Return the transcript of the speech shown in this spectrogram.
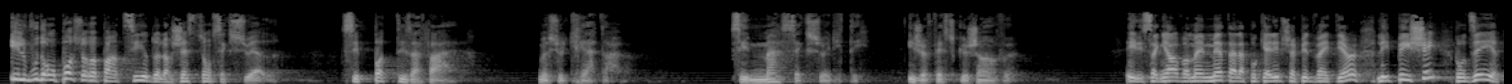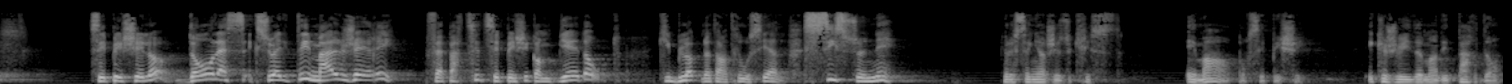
Ils ne voudront pas se repentir de leur gestion sexuelle. C'est pas de tes affaires, Monsieur le Créateur. C'est ma sexualité et je fais ce que j'en veux. Et le Seigneur va même mettre à l'Apocalypse chapitre 21 les péchés pour dire ces péchés-là, dont la sexualité mal gérée fait partie de ces péchés comme bien d'autres qui bloquent notre entrée au ciel, si ce n'est que le Seigneur Jésus-Christ est mort pour ces péchés et que je lui ai demandé pardon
